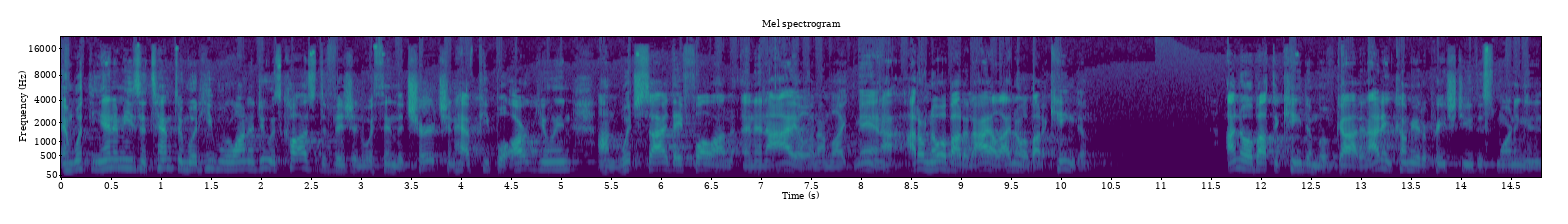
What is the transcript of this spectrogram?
And what the enemy's attempt and what he will want to do is cause division within the church and have people arguing on which side they fall on in an aisle. And I'm like, man, I, I don't know about an aisle, I know about a kingdom. I know about the kingdom of God. And I didn't come here to preach to you this morning, and,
